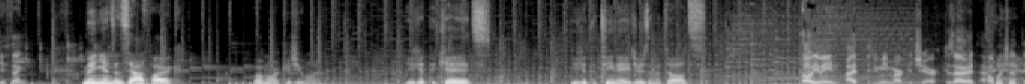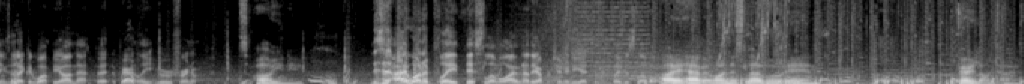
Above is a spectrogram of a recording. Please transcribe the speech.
You think? Minions in South Park! What more could you want? You get the kids, you get the teenagers and adults. Oh, you mean I? You mean market share? Because I had a whole bunch of things that I could want beyond that, but apparently you were referring to. It's all you need. This is. I want to play this level. I haven't had the opportunity yet to play this level. I haven't won this level in a very long time.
